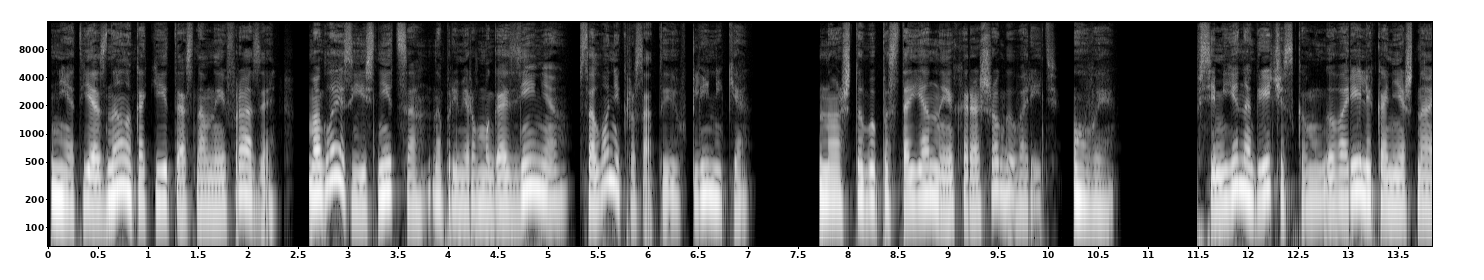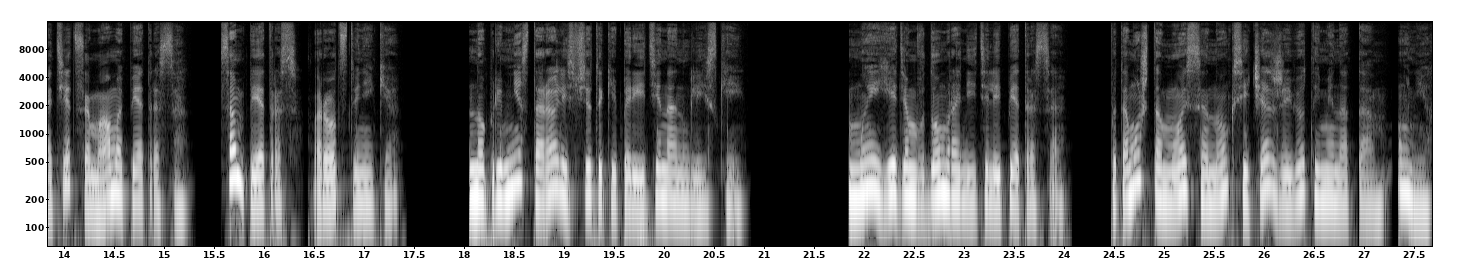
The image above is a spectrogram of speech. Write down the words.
Нет, я знала какие-то основные фразы, Могла изъясниться, например, в магазине, в салоне красоты, в клинике. Но чтобы постоянно и хорошо говорить, увы. В семье на греческом говорили, конечно, отец и мама Петроса, сам Петрос, родственники. Но при мне старались все таки перейти на английский. Мы едем в дом родителей Петроса, потому что мой сынок сейчас живет именно там, у них.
